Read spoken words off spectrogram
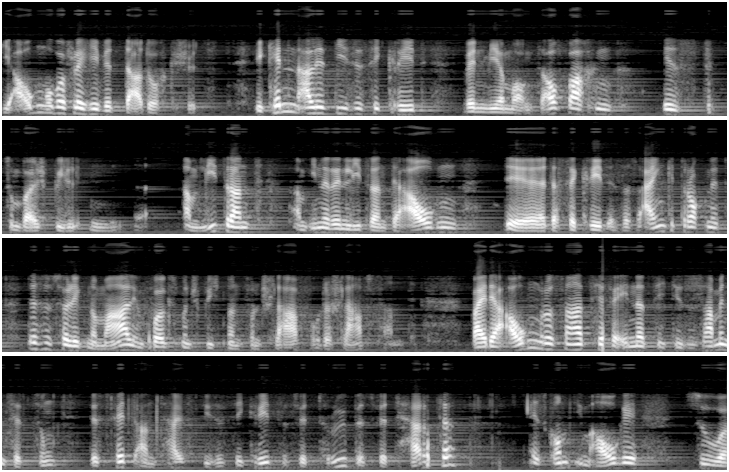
Die Augenoberfläche wird dadurch geschützt. Wir kennen alle dieses Sekret, wenn wir morgens aufwachen, ist zum Beispiel in, am Lidrand, am inneren Lidrand der Augen, der, das Sekret ist das eingetrocknet. Das ist völlig normal. Im Volksmund spricht man von Schlaf oder Schlafsand. Bei der Augenrosatia verändert sich die Zusammensetzung des Fettanteils dieses Sekrets. Es wird trüb, es wird härter. Es kommt im Auge zu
